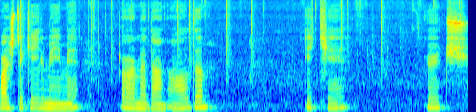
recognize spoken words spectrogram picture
Baştaki ilmeğimi örmeden aldım. 2 3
